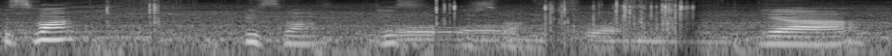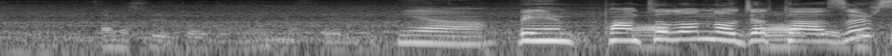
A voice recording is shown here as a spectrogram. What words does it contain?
This one. This one. This, this one. Ya. Ya. Benim pantolon ne olacak Tazers?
